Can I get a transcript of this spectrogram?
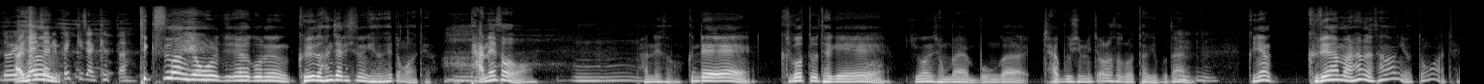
너에게 아니, 내 저는- 자리를 뺏기지 않겠다. 특수한 경우하고는 그래도 한 자릿수는 계속 했던 것 같아요. 반에서 음. 반에서. 근데 그것도 되게 이건 정말 뭔가 자부심이 쩔어서 그렇다기보단 음, 음. 그냥 그래야만 하는 상황이었던 것 같아요.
